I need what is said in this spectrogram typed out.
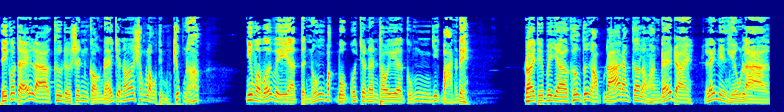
thì có thể là Khương Trường Sinh còn để cho nó sống lâu thêm một chút nữa. Nhưng mà bởi vì à, tình huống bắt buộc của cho nên thôi à, cũng giết bà nó đi. Rồi thì bây giờ Khương Tử Ngọc đã đăng cơ làm hoàng đế rồi, lấy niên hiệu là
